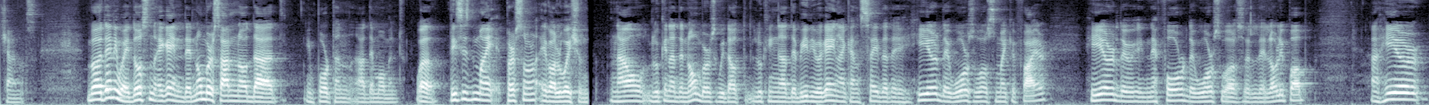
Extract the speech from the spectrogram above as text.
channels. But anyway, those again, the numbers are not that important at the moment. Well, this is my personal evaluation. Now looking at the numbers without looking at the video again, I can say that here the worst was Makerfire here the, in F4 the worst was the lollipop. And here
